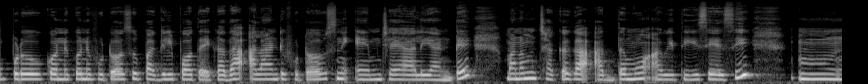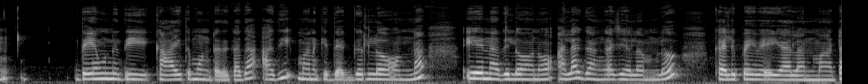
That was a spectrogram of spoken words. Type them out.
ఇప్పుడు కొన్ని కొన్ని ఫొటోస్ పగిలిపోతాయి కదా అలాంటి ఫొటోస్ని ఏం చేయాలి అంటే మనం చక్కగా అద్దము అవి తీసేసి దేవునిది కాగితం ఉంటుంది కదా అది మనకి దగ్గరలో ఉన్న ఏ నదిలోనో అలా గంగాజలంలో కలిపే వేయాలన్నమాట.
